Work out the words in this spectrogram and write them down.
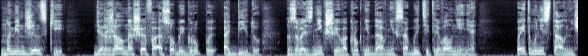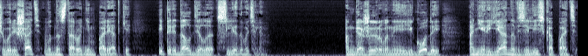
Но Минджинский держал на шефа особой группы обиду за возникшие вокруг недавних событий треволнения, поэтому не стал ничего решать в одностороннем порядке и передал дело следователям. Ангажированные Егодой, они рьяно взялись копать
